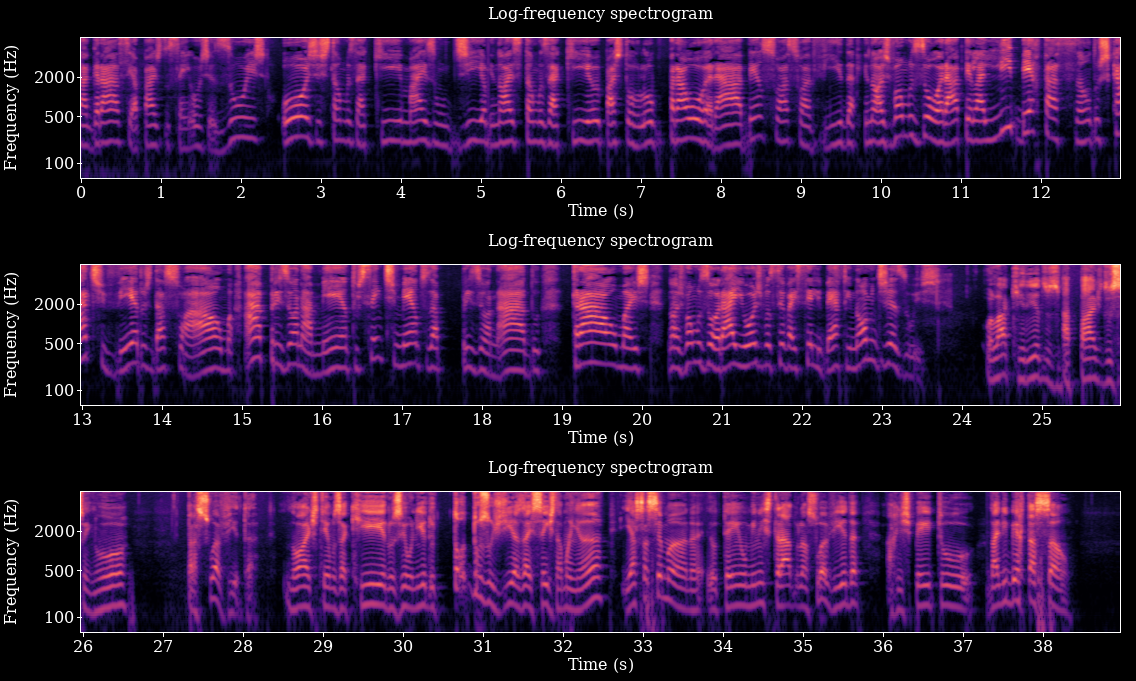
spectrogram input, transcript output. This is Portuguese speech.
A graça e a paz do Senhor Jesus. Hoje estamos aqui mais um dia e nós estamos aqui, eu e Pastor Lobo, para orar, abençoar a sua vida e nós vamos orar pela libertação dos cativeiros da sua alma, aprisionamentos, sentimentos aprisionados, traumas. Nós vamos orar e hoje você vai ser liberto em nome de Jesus. Olá, queridos, a paz do Senhor para a sua vida. Nós temos aqui nos reunido todos os dias às seis da manhã e essa semana eu tenho ministrado na sua vida a respeito da libertação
